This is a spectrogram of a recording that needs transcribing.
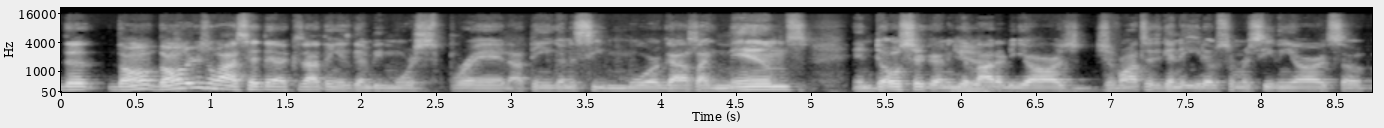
the the, only reason why I said that because I think it's gonna be more spread. I think you're gonna see more guys like Mims and Dulce are gonna get yeah. a lot of the yards. Javonte's gonna eat up some receiving yards. So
